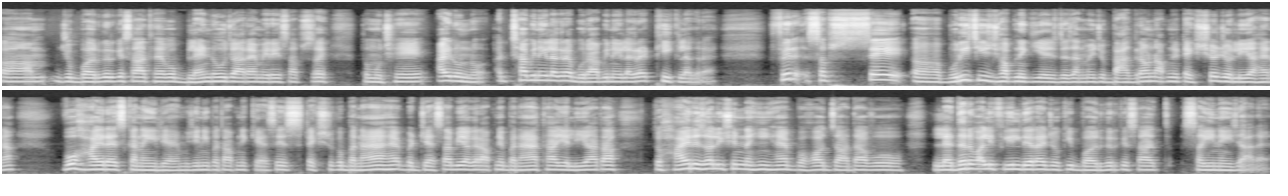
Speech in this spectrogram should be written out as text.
um, जो बर्गर के साथ है वो ब्लेंड हो जा रहा है मेरे हिसाब से तो मुझे आई डोंट नो अच्छा भी नहीं लग रहा है बुरा भी नहीं लग रहा है ठीक लग रहा है। फिर सबसे uh, बुरी चीज़ जो आपने की है इस डिज़ाइन में जो बैकग्राउंड आपने टेक्सचर जो लिया है ना वो हाई रेस का नहीं लिया है। मुझे नहीं पता आपने कैसे इस टेक्सचर को बनाया है बट जैसा भी अगर आपने बनाया था या लिया था तो हाई रिजोल्यूशन नहीं है बहुत ज़्यादा वो लेदर वाली फील दे रहा है जो कि बर्गर के साथ सही नहीं जा रहा है।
